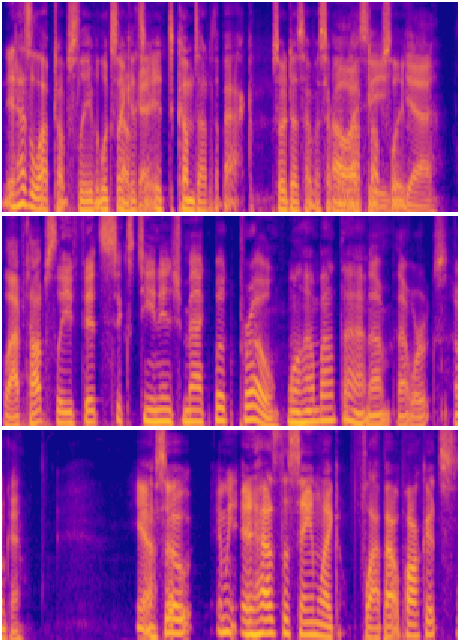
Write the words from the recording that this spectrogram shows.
It has a laptop sleeve. It looks like it's Okay. it comes out of the back, so it does have a separate oh, laptop see. sleeve. Yeah, laptop sleeve fits 16 inch MacBook Pro. Well, how about that? That that works. Okay. Yeah. So I mean, it has the same like flap out pockets.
